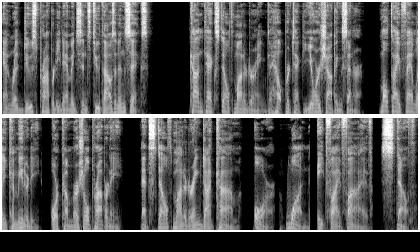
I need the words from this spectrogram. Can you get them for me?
and reduce property damage since 2006. Contact Stealth Monitoring to help protect your shopping center, multifamily community, or commercial property at stealthmonitoring.com or 1 855 STEALTH.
